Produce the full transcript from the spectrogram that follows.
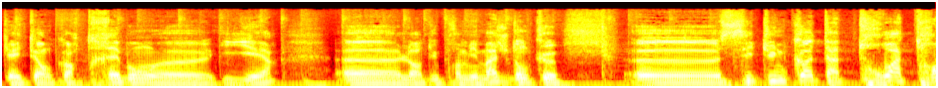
qui a été encore très bon euh, hier euh, lors du premier match. Donc c'est une cote à 3,30.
